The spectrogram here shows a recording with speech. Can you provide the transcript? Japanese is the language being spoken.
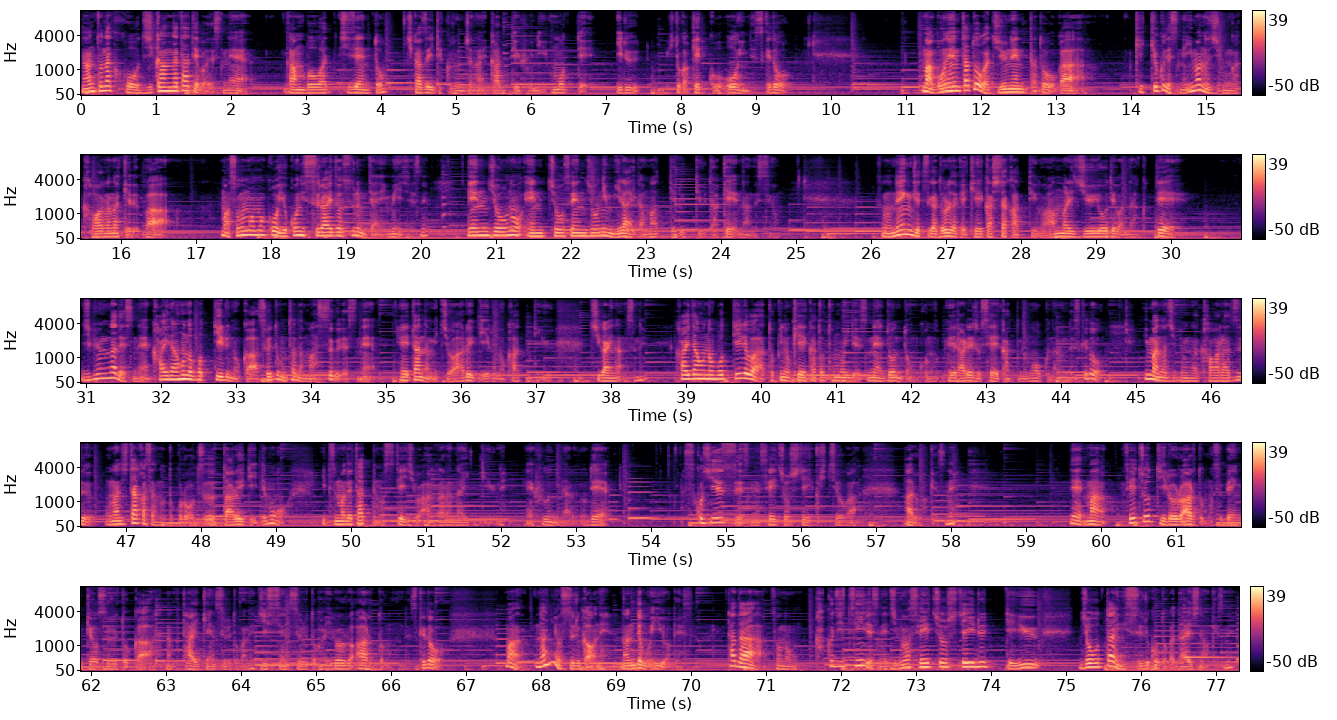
なんとなくこう時間が経てばですね願望は自然と近づいてくるんじゃないかっていうふうに思っている人が結構多いんですけどまあ5年経とうが10年経とうが結局ですね今の自分が変わらなければまあそのままこう横にスライドするみたいなイメージですね。現状の延長線上に未来が待ってるっていうだけなんですよ。その年月がどれだけ経過したかっていうのはあんまり重要ではなくて自分がですね階段を登っているのかそれともただまっすぐですね平坦な道を歩いているのかっていう違いなんですよね。階段を上っていれば時の経過とともにですねどんどんこ得られる成果っていうのも多くなるんですけど今の自分が変わらず同じ高さのところをずっと歩いていてもいつまでたってもステージは上がらないっていうね、え風になるので少しずつですね成長していく必要があるわけですね。でまあ成長っていろいろあると思うんです勉強するとかなんか体験するとかね実践するとかいろいろあると思うんですけどまあ何をするかはね何でもいいわけです。ただその確実にですね自分は成長しているっていう状態にすることが大事なわけですね。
